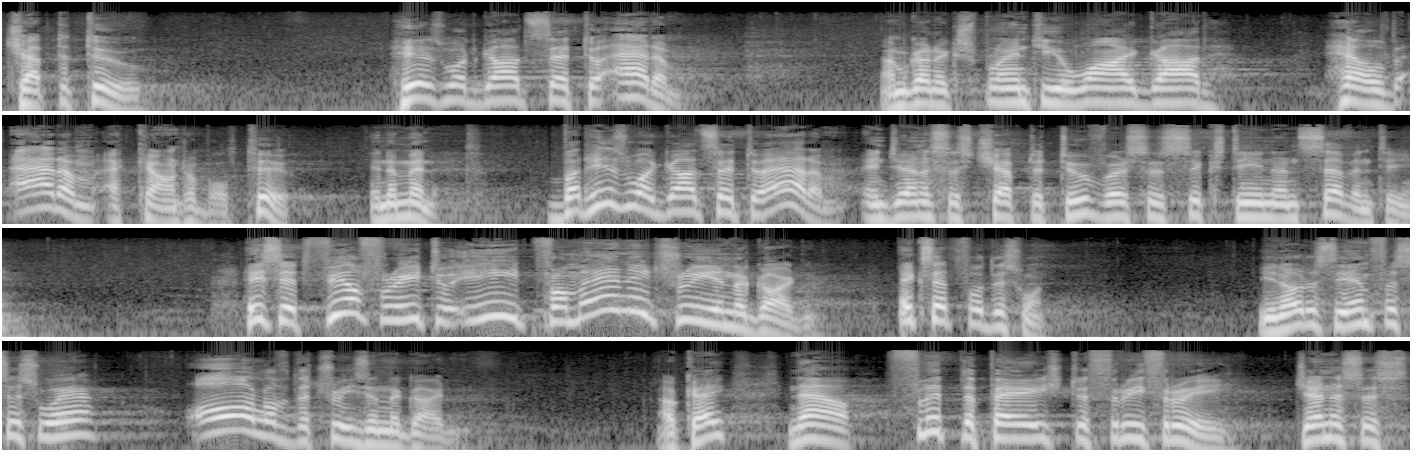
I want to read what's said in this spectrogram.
chapter 2. Here's what God said to Adam. I'm going to explain to you why God held Adam accountable too in a minute. But here's what God said to Adam in Genesis chapter 2, verses 16 and 17. He said, Feel free to eat from any tree in the garden, except for this one. You notice the emphasis where? All of the trees in the garden. Okay? Now, flip the page to 3 3. Genesis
